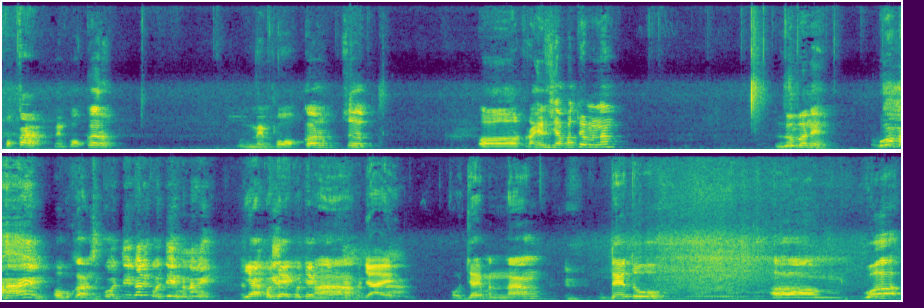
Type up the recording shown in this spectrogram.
Poker. main poker main poker set Eh, terakhir siapa tuh yang menang lu apa nih Gua main. oh bukan Si Koje kali Koje yang menang ya? Iya, Kojai, Kojai. Ah, Kojai. Menang. Kojai menang udah tuh Em, gua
